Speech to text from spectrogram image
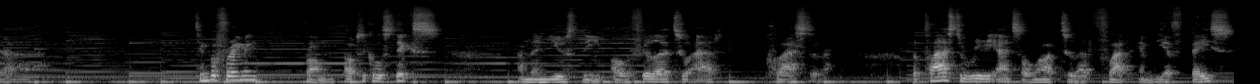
uh, timber framing from popsicle sticks and then use the polyfiller to add plaster. The plaster really adds a lot to that flat MDF base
